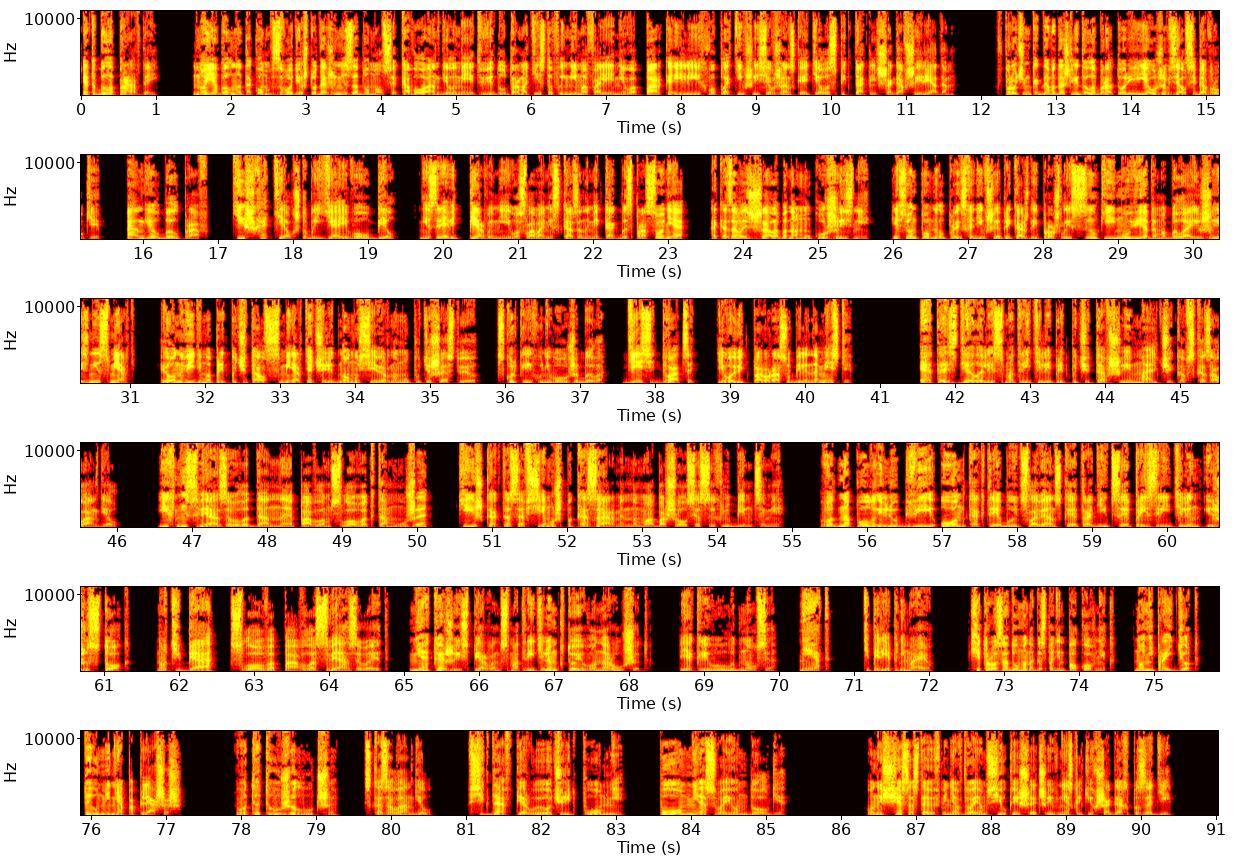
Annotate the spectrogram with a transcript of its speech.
Это было правдой. Но я был на таком взводе, что даже не задумался, кого ангел имеет в виду, драматистов и мимов Оленьего парка или их воплотившийся в женское тело спектакль, шагавший рядом. Впрочем, когда мы дошли до лаборатории, я уже взял себя в руки. Ангел был прав. Киш хотел, чтобы я его убил. Не зря ведь первыми его словами, сказанными как бы с просонья, оказалась жалоба на муку жизни. Если он помнил происходившее при каждой прошлой ссылке, ему ведомо была и жизнь, и смерть, и он, видимо, предпочитал смерть очередному северному путешествию. Сколько их у него уже было? Десять? Двадцать? Его ведь пару раз убили на месте. «Это сделали смотрители, предпочитавшие мальчиков», — сказал ангел. Их не связывало данное Павлом слово «к тому же», Киш как-то совсем уж по-казарменному обошелся с их любимцами. В однополой любви он, как требует славянская традиция, презрителен и жесток. Но тебя слово Павла связывает. Не окажись первым смотрителем, кто его нарушит. Я криво улыбнулся. Нет, теперь я понимаю. Хитро задумано, господин полковник, но не пройдет. Ты у меня попляшешь. Вот это уже лучше. — сказал ангел. «Всегда в первую очередь помни, помни о своем долге». Он исчез, оставив меня вдвоем с Юкой, шедшей в нескольких шагах позади.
